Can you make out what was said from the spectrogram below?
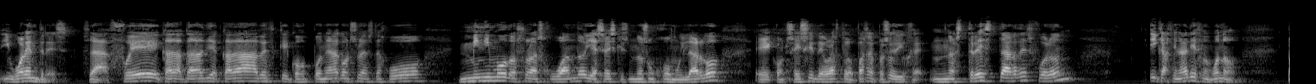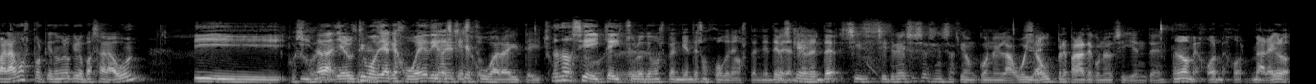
Igual en tres. O sea, fue cada, cada día, cada vez que ponía la consola este juego, mínimo dos horas jugando. Ya sabéis que no es un juego muy largo, eh, con seis, siete horas te lo pasas. Por eso dije, unas tres tardes fueron. Y que al final dije, bueno, paramos porque no me lo quiero pasar aún. Y, Pues, y joder, nada, y el último tienes- día que jugué, dije, es que, que esto- jugar a It Takes Two, No, no, sí, It los Takes dos, Two lo tenemos pendiente, es un juego que tenemos pendiente, Es evidentemente. que si, si tenéis esa sensación con el A Way Out, prepárate con el siguiente. ¿eh? No, mejor, mejor. Me alegro.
